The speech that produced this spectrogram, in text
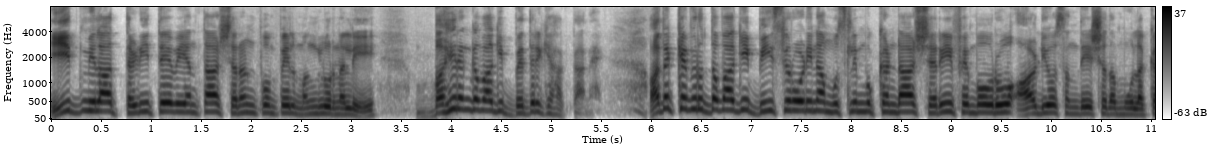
ಈದ್ ಮಿಲಾದ್ ತಡೀತೇವೆ ಅಂತ ಶರಣ್ ಪೊಂಪೆಲ್ ಮಂಗಳೂರಿನಲ್ಲಿ ಬಹಿರಂಗವಾಗಿ ಬೆದರಿಕೆ ಹಾಕ್ತಾನೆ. ಅದಕ್ಕೆ ವಿರುದ್ಧವಾಗಿ ಬಿಸಿ ರೋಡಿನ ಮುಸ್ಲಿಂ ಮುಖಂಡ ಶರೀಫ್ ಎಂಬವರು ಆಡಿಯೋ ಸಂದೇಶದ ಮೂಲಕ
